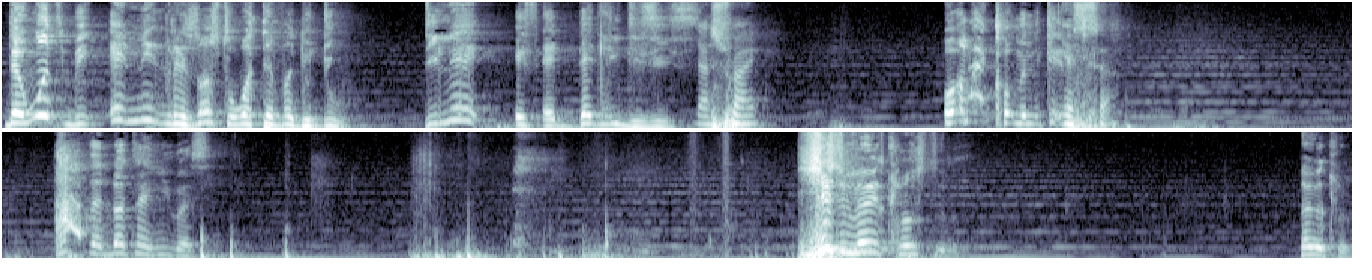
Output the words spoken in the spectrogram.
There won't be any results to whatever you do. Delay is a deadly disease. That's right. Or am I communicating? Yes, sir. I have a daughter in US. She's very close to me. Very close.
